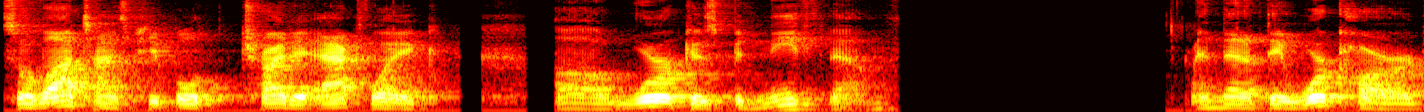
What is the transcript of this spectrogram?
So a lot of times people try to act like uh, work is beneath them, and that if they work hard,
